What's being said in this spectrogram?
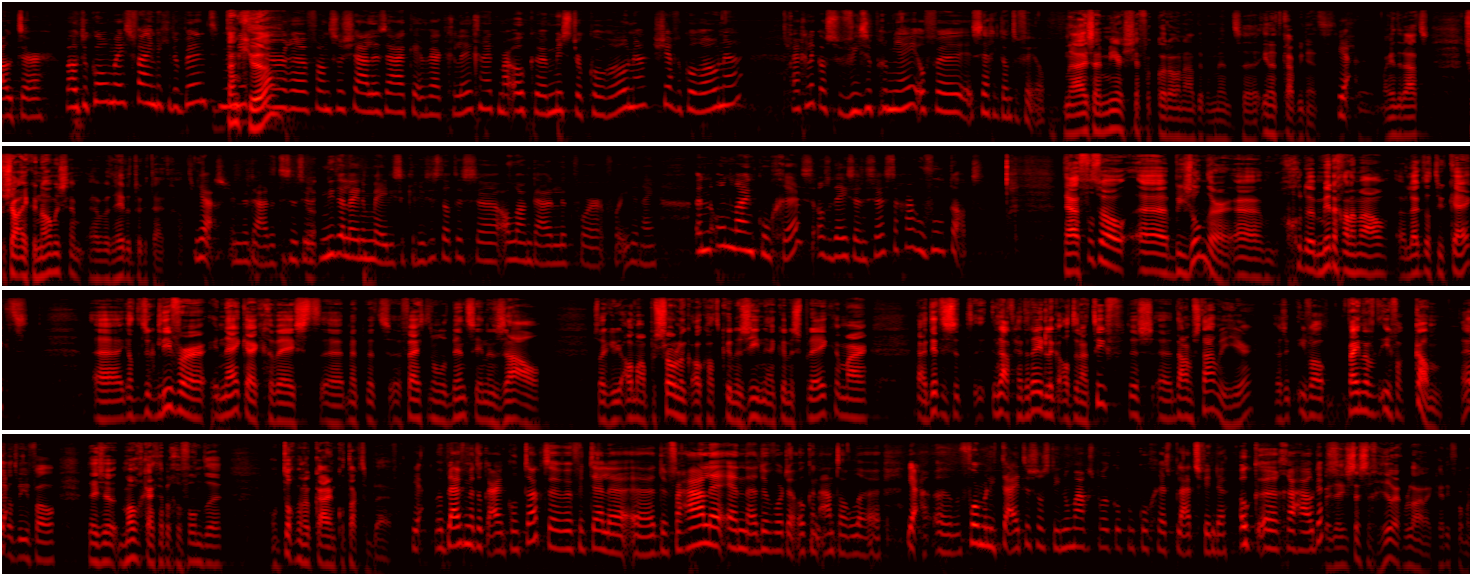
Wouter. Wouter Koolmees, fijn dat je er bent. Minister eh, van Sociale Zaken en Werkgelegenheid, maar ook eh Mr. Corona, chef de corona. Eigenlijk als vicepremier, of eh, zeg ik dan te veel? Nou, er zijn meer cheffen corona op dit moment in het kabinet. Ja. Maar inderdaad, sociaal-economisch hebben we het hele drukke tijd gehad. Ja, inderdaad. Het is natuurlijk niet alleen een medische crisis, dat is al lang duidelijk voor, voor iedereen. Een online congres als D66er, hoe voelt dat? Ja, het voelt wel bijzonder. Eh, goedemiddag allemaal, leuk dat u kijkt. Eh, ik had natuurlijk liever in Nijkerk geweest eh, met, met 1500 mensen in een zaal. Zodat ik jullie allemaal persoonlijk ook had kunnen zien en kunnen spreken. Maar ja, dit is het, inderdaad het redelijke alternatief. Dus eh, daarom staan we hier. Dus in ieder geval, fijn dat het in ieder geval kan. Hè? Ja. Dat we in ieder geval deze mogelijkheid hebben gevonden om toch met elkaar in contact te blijven. Ja, we blijven met elkaar in contact. Eh, we vertellen eh, de verhalen en eh, er worden ook een aantal eh, ja, eh, formaliteiten, zoals die normaal gesproken op een congres plaatsvinden, ook eh, gehouden. Bij D66 heel erg belangrijk, hè, die formaliteiten.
